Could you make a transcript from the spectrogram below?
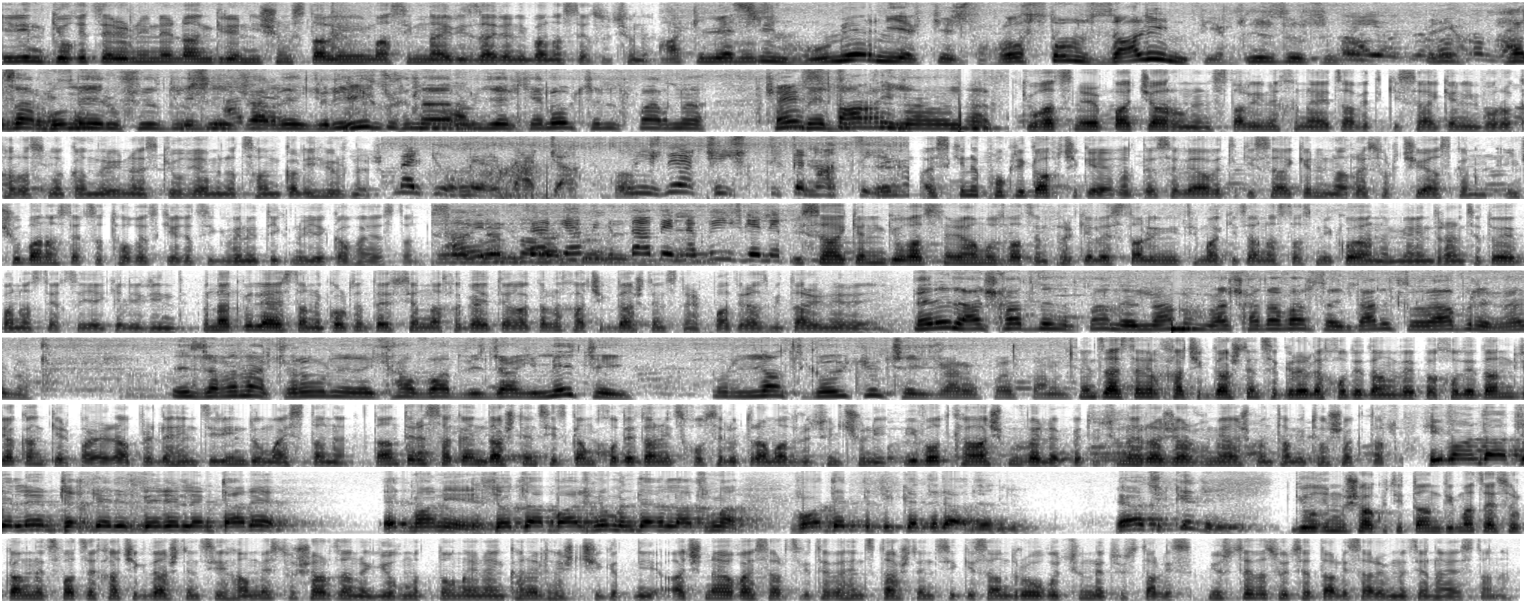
Իրինդ գյուղի ծերունիներն անգիր են հիշում Ստալինի մասին Նայիրի Զարյանի բանաստեղծությունը։ Ակիլեսին Հոմերն երկես, Ռոստոն Զալին Ֆիրդուս։ Ֆիրդուսը։ Հազար Հոմեր ու Ֆիրդուսի կարեն գրիչ ու խնար ու երկելով չլսպարնա Չեն սպառի։ Գյուղացիները պատճառ ունեն. Ստալինը խնայեց Ավետիք Իսահակյանին, որը 40-ականներին այս գյուղի ամենացանկալի հյուրն էր։ Մեր գյուղների դաճա։ Ուրիշներ չի կնացի։ Այս կինը փոքրիկ աղջիկ է եղել, տեսել է Ավետիք Իսահակյանին, առ այսօր չի հասկանում, ինչու բանաստեղծը թողեց գեղեցիկ Վենետիկն ու եկավ Հայաստան։ Իսահակյանին գյուղացիները համոզված են, փրկել է Ստալինի թիմակից Անաստաս Միկոյանը, միայն դրանից հետո է բանաստեղծը եկել իր ինդ։ Բնակվել է Հայաստանը կոլտնտեսության նախագահի տեղակալը Խաչիկ Դաշտենցն էր, պատերազմի տարիներ էին։ Բերել աշխատել բան են անում աշխատավարձ են տալիս որ ապրել այլ բան։ Այս ժամանակ կրողները այնքան վատ վիճակի մեջ էին, որ իրանց գոյություն չէին կարող պաշտպանել։ Հենց այստեղ էլ Խաչիկ Դաշտենցը գրել է Խոդեդան վեպը։ Խոդեդանն իրական կերպար էր, ապրել է հենց Իրինդում այս տանը։ Տանտերը սակայն Դաշտենցից կամ Խոդեդանից խոսելու տրամադրություն չունի։ Մի ոդկա հաշմվել է, պետությունը հրաժարվում է հաշմանդամի թոշակ տալ։ Հիվանդացել եմ, թղթերից բերել եմ տարե, այդ մանի է, սոցիաբաժնում ընդեղ լացումա, ոդետ պտի կդրած են լու։ Հեացի կդրի։ Գյուղի մշակույթի տան դիմաց այսօր կանգնեցված է Խաչիկ Դաշտենցի համեստ ու շարժանը, գյուղ մտնողն այն այնքան էլ հեշտ չի գտնի։ Աչնայող այս արծվի թևը հենց Դաշտենցի կիսանդրու ուղությունն է ցույց տալիս։ Մյուս թևը ցույց է տալիս արևմտյան Հայաստանը։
